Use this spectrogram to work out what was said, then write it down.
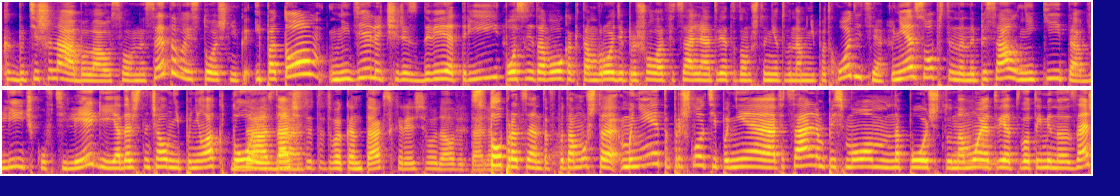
как бы тишина была условно с этого источника, и потом недели через 2-3, после того, как там вроде пришел официальный ответ о том, что нет, вы нам не подходите, мне, собственно, написал Никита в личку в телеге, я даже сначала не поняла, кто да, это. значит, это твой контакт, скорее всего, дал Виталий. Сто процентов, потому что мне это пришло, типа, не официальным письмом на почту, на мой ответ, вот именно, знаешь,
